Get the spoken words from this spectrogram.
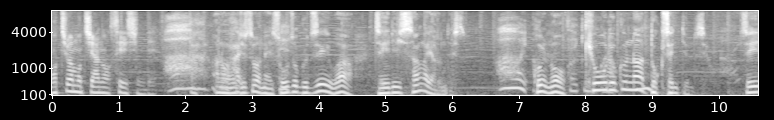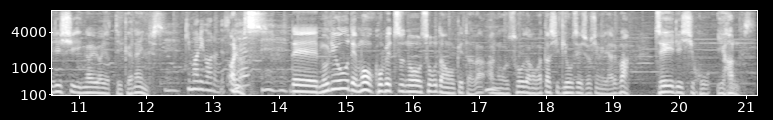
持ちは持ち屋の精神で。はあの、はい。実はね相続税は税理士さんがやるんです。あはい。こういうのを強力な独占っていうんですよ、税理士以外はやっていけないんです。えー決まりがあるんですね。あります。えーえで無料でも個別の相談を受けたら、うん。あの相談を私行政書士がやれば税理士法違反です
